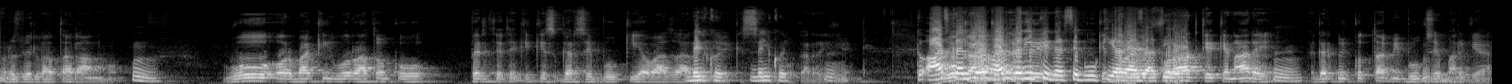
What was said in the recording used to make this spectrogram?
रज़ी हो वो और बाकी वो रातों को फिरते थे कि किस घर से भूख की आवाज़ आ रही है किस बिल्कुल। कर रही है। हम्म। तो आजकल तो हर गरीब के घर से भूख की आवाज़ आती है। के किनारे हम्म। अगर कोई कुत्ता भी भूख से मर गया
